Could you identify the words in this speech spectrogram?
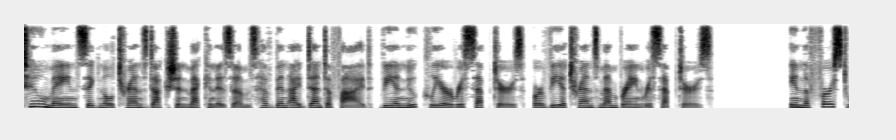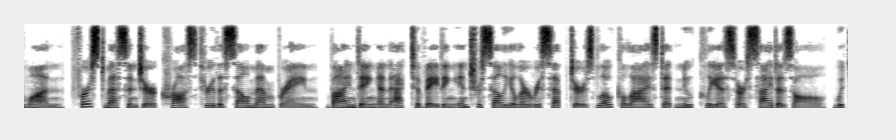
Two main signal transduction mechanisms have been identified, via nuclear receptors, or via transmembrane receptors. In the first one, first messenger cross through the cell membrane, binding and activating intracellular receptors localized at nucleus or cytosol, which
